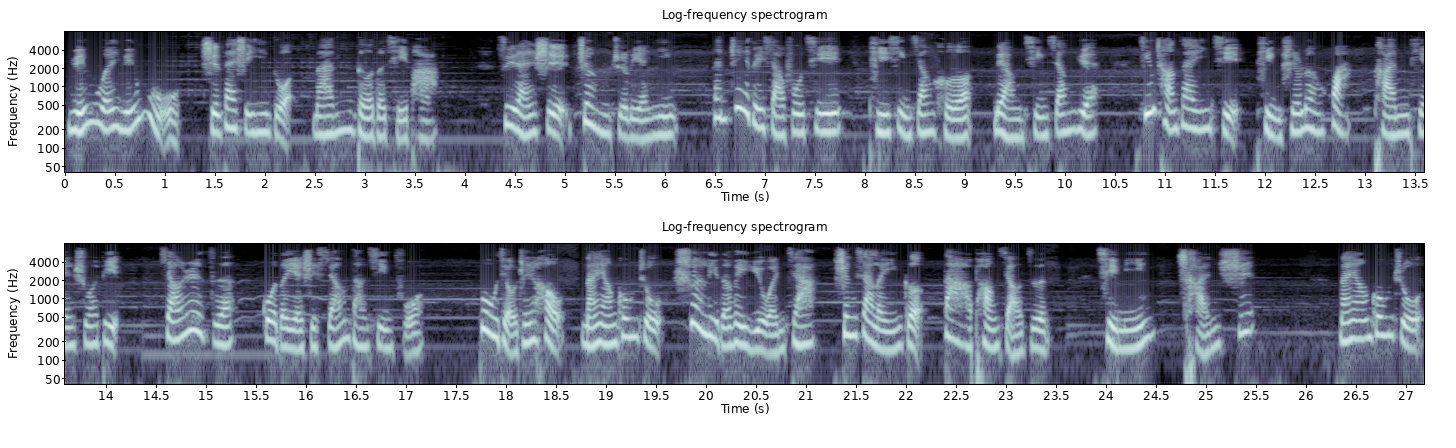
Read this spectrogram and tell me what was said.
云文云武实在是一朵难得的奇葩。虽然是政治联姻，但这对小夫妻脾性相合，两情相悦，经常在一起品诗论画，谈天说地，小日子过得也是相当幸福。不久之后，南阳公主顺利的为宇文家生下了一个大胖小子，起名。禅师，南阳公主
